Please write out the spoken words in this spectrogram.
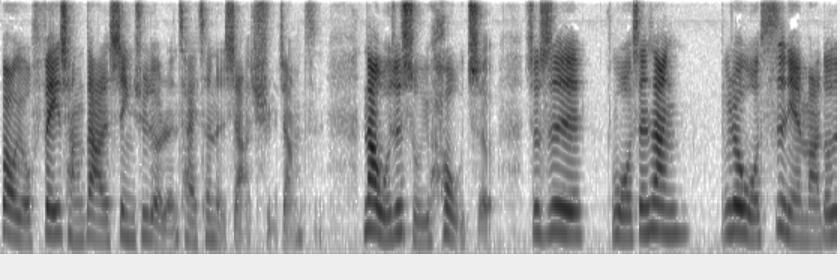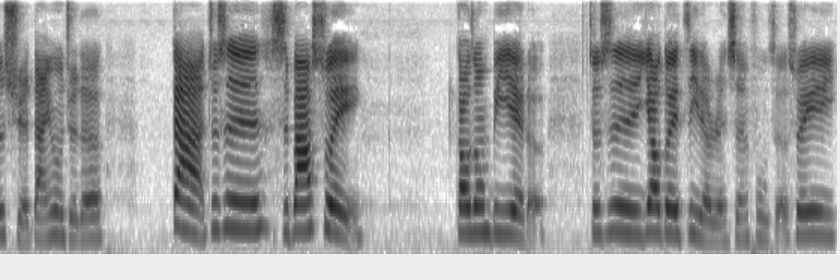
抱有非常大的兴趣的人才撑得下去，这样子。那我是属于后者，就是我身上，不就我四年嘛都是学贷，因为我觉得大就是十八岁高中毕业了，就是要对自己的人生负责。所以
